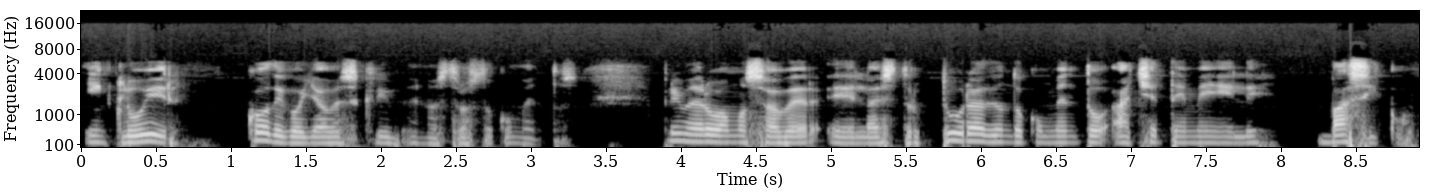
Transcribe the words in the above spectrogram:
incluir código JavaScript en nuestros documentos. Primero vamos a ver eh, la estructura de un documento HTML básico.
